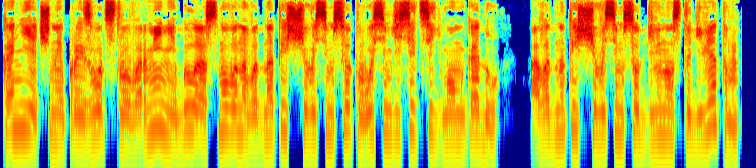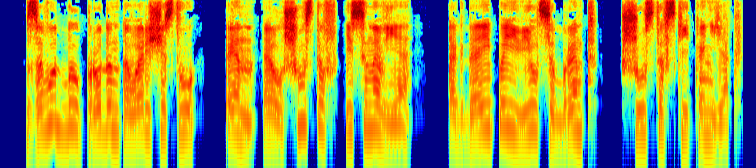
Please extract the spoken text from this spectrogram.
Коньячное производство в Армении было основано в 1887 году, а в 1899 завод был продан товариществу Н.Л. Шустов и сыновья. Тогда и появился бренд «Шустовский коньяк».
